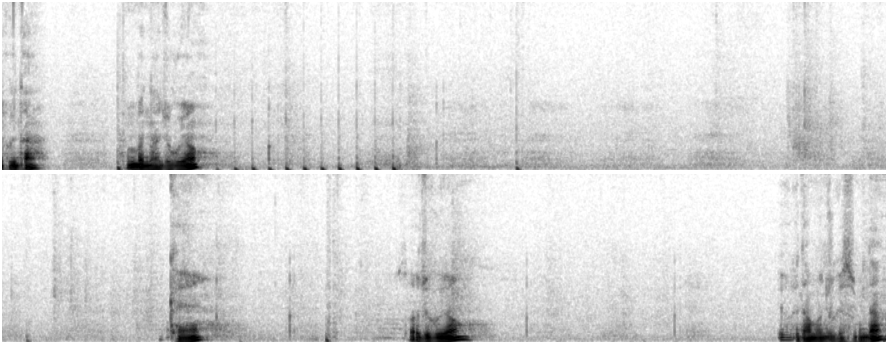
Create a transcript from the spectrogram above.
여기다 한번 놔주고요. 이렇게 써주고요. 여기다 한번 주겠습니다.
